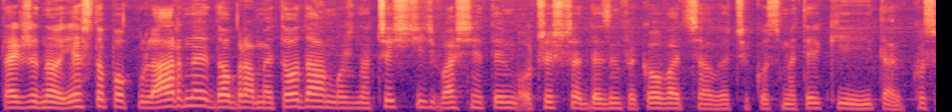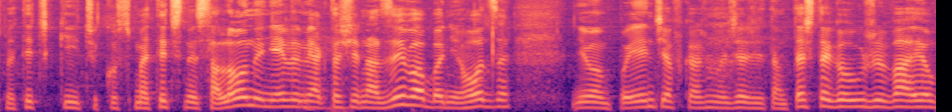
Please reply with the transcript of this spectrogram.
Także no, jest to popularne, dobra metoda, można czyścić właśnie tym, oczyszczać, dezynfekować całe czy kosmetyki, i tak, kosmetyczki, czy kosmetyczne salony, nie wiem jak to się nazywa, bo nie chodzę, nie mam pojęcia, w każdym razie tam też tego używają.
